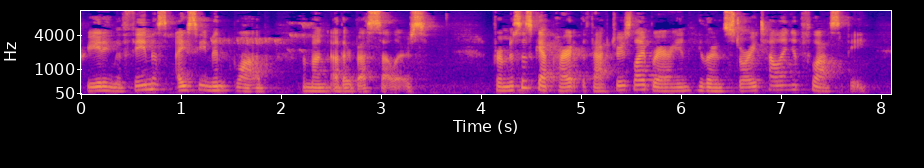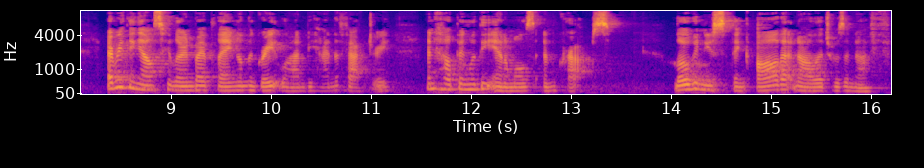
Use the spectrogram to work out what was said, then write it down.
creating the famous icy mint blob, among other bestsellers. From Mrs. Gephardt, the factory's librarian, he learned storytelling and philosophy. Everything else he learned by playing on the great lawn behind the factory and helping with the animals and crops. Logan used to think all that knowledge was enough.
